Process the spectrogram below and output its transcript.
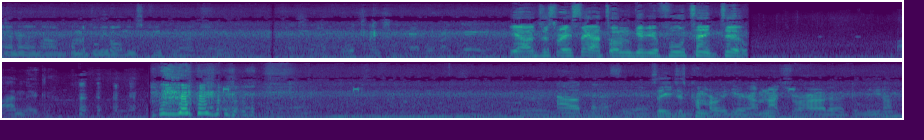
and then um, I'm gonna delete all these people actually. Yeah, I was just ready to say, I told him to give you a full tank too. My nigga. Oh, okay, I see it. So you just come right here. I'm not sure how to delete them.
